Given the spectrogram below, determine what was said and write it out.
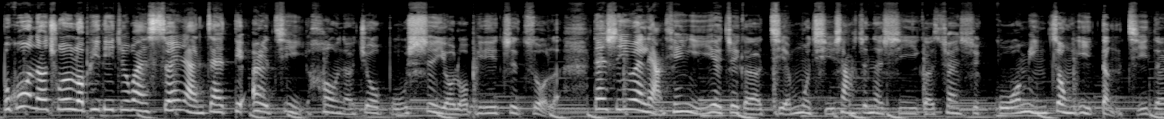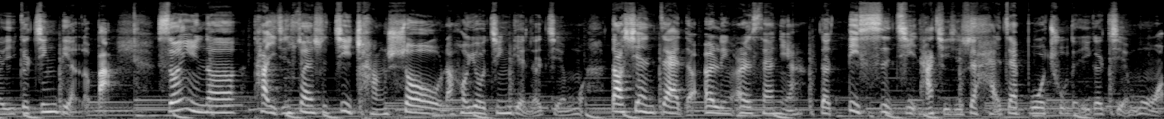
不过呢，除了罗 PD 之外，虽然在第二季以后呢，就不是由罗 PD 制作了，但是因为两天一夜这个节目，其实上真的是一个算是国民综艺等级的一个经典了吧，所以呢，它已经算是既长寿然后又经典的节目，到现在的二零二三年的第四季，它其实是还在播出的一个节目。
